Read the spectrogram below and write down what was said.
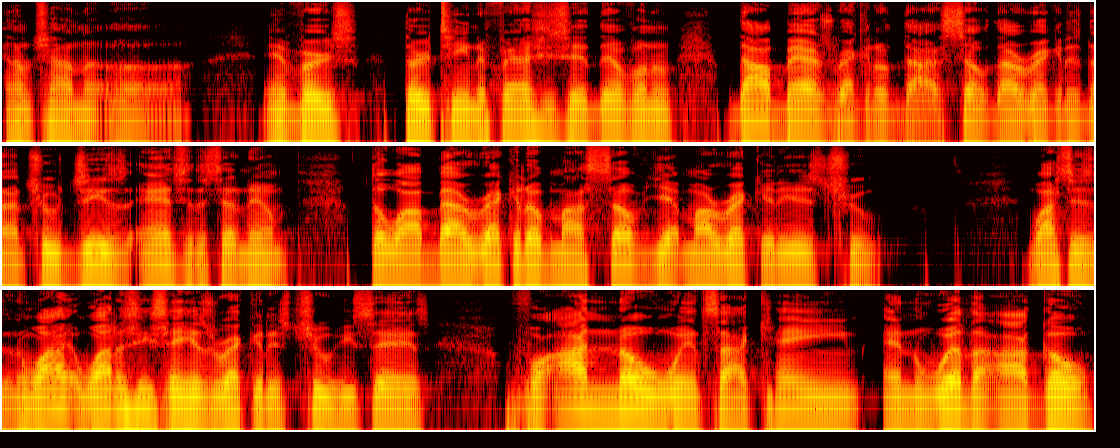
and I'm trying to uh in verse 13 the Pharisee said therefore thou bearest record of thyself thy record is not true. Jesus answered and said to him though I bear record of myself yet my record is true. Watch this and why why does he say his record is true? He says for I know whence I came and whither I go.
